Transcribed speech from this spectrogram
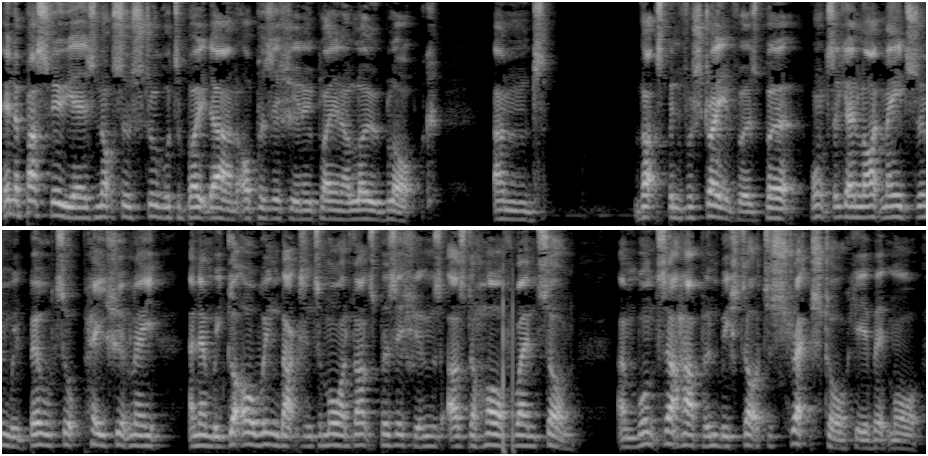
In the past few years, not so struggled to break down opposition who play in a low block, and that's been frustrating for us. But once again, like Maidstone, we built up patiently and then we got our wing backs into more advanced positions as the half went on. And once that happened, we started to stretch Torquay a bit more.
